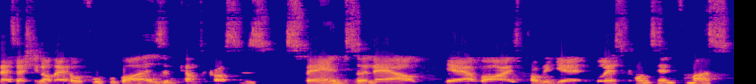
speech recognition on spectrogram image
that's actually not that helpful for buyers and comes across as spam. So now, yeah, our buyers probably get less content from us,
